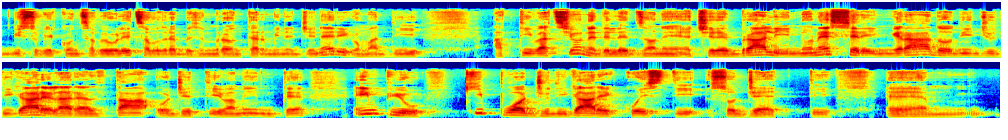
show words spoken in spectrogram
visto che consapevolezza potrebbe sembrare un termine generico, ma di attivazione delle zone cerebrali, non essere in grado di giudicare la realtà oggettivamente e in più chi può giudicare questi soggetti? Eh,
